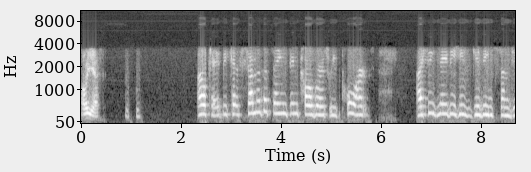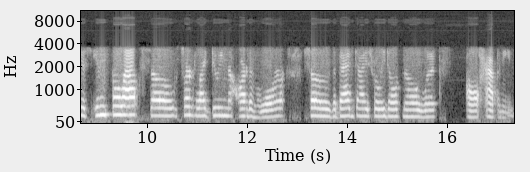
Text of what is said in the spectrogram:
Oh, yes. Okay, because some of the things in Cobra's report, I think maybe he's giving some disinfo out, so sort of like doing the art of war. So the bad guys really don't know what's all happening.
